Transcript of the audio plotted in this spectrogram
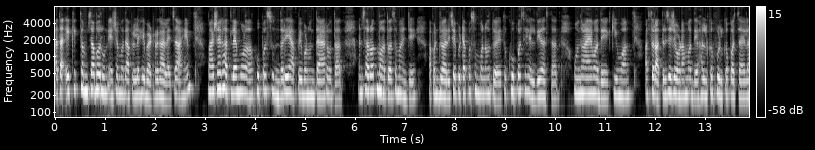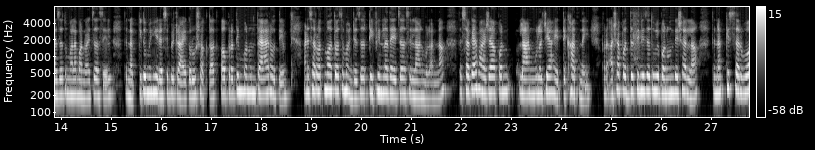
आता एक एक चमचा भरून याच्यामध्ये आपल्याला हे बॅटर घालायचं आहे. भाज्या घातल्यामुळं खूपच सुंदर हे आप्पे बनवून तयार होतात. आणि सर्वात महत्त्वाचं म्हणजे आपण ज्वारीच्या पिठापासून बनवतो आहे तर खूपच हेल्दी असतात. उन्हाळ्यामध्ये किंवा असं रात्रीचे जेवणामध्ये हलकं-फुलकं पचायला जर तुम्हाला बनवायचं असेल, तर नक्की तुम्ही ही रेसिपी ट्राय करू शकतात. अप्रतिम बनून तयार होते आणि सर्वात महत्त्वाचं म्हणजे जर टिफिनला द्यायचं असेल लहान मुलांना, तर सगळ्या भाज्या आपण लहान मुलं जे आहेत ते खात नाही. पण अशा पद्धतीने जर तुम्ही बनवून देशाल ना, तर नक्कीच सर्व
